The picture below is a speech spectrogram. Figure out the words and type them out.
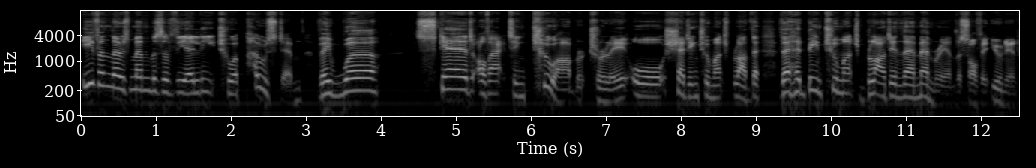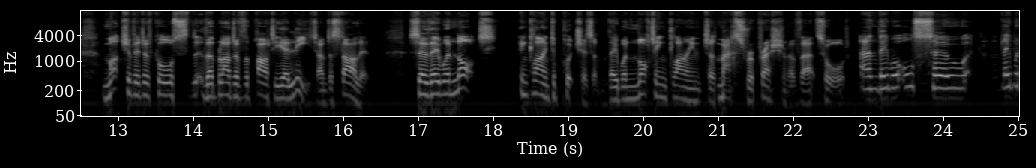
even those members of the elite who opposed him, they were scared of acting too arbitrarily or shedding too much blood. There, had been too much blood in their memory in the Soviet Union. Much of it, of course, the blood of the party elite under Stalin. So they were not inclined to putschism. They were not inclined to mass repression of that sort. And they were also they were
